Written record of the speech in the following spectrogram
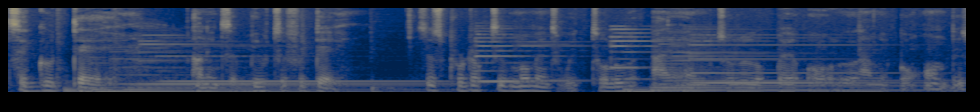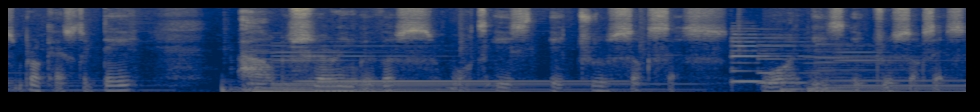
It's a good day and it's a beautiful day. This is productive moment with Tolu. I am Tolulope Olamipo. On this broadcast today, I'll be sharing with us what is a true success. What is a true success?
